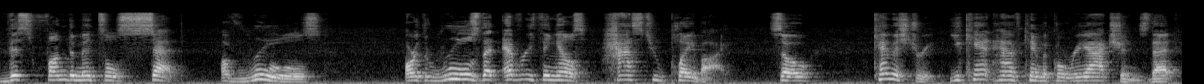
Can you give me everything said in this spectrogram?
this fundamental set of rules are the rules that everything else has to play by. So, chemistry, you can't have chemical reactions that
